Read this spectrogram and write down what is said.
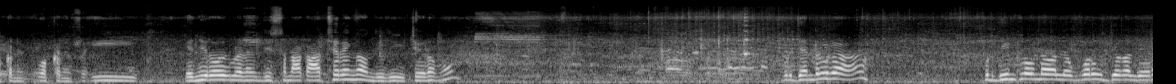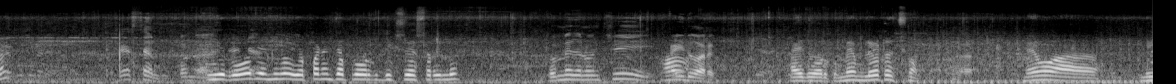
ఒక్క నిమిషం ఒక్క నిమిషం. ఈ ఎన్ని రోజులు అనేది తీస్తే నాకు ఆశ్చర్యంగా ఉంది ఇది చేయడము. ఇప్పుడు జనరల్గా ఇప్పుడు దీంట్లో ఉన్న వాళ్ళు ఎవ్వరు ఉద్యోగాలు చేయరా? చేస్తారు. ఈ రోజు ఎన్ని ఎప్పటి నుంచి ఎప్పటి వరకు దీక్ష చేస్తారు వీళ్ళు? తొమ్మిది నుంచి. ఐదు వరకు. ఐదు వరకు. మేము లేట్ వచ్చినాం. మేము మీ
